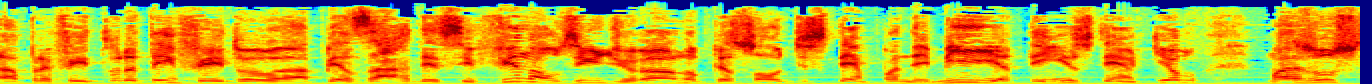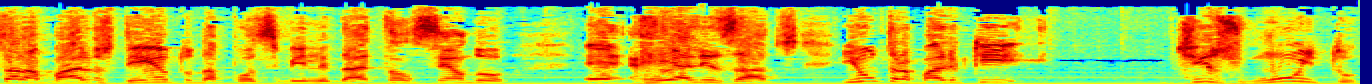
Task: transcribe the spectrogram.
a prefeitura tem feito, apesar desse finalzinho de ano, o pessoal diz que tem a pandemia, tem isso, tem aquilo, mas os trabalhos dentro da possibilidade estão sendo é, realizados. E um trabalho que diz muito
